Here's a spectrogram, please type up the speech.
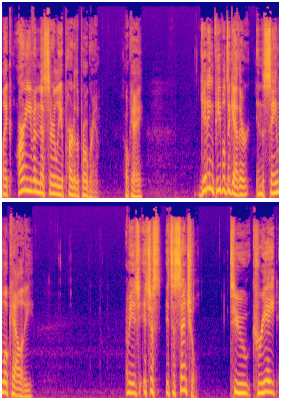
like aren't even necessarily a part of the program okay getting people together in the same locality i mean it's, it's just it's essential to create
